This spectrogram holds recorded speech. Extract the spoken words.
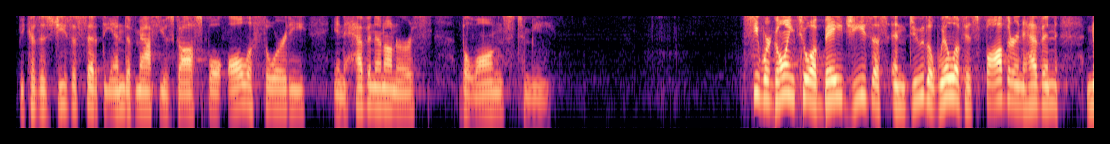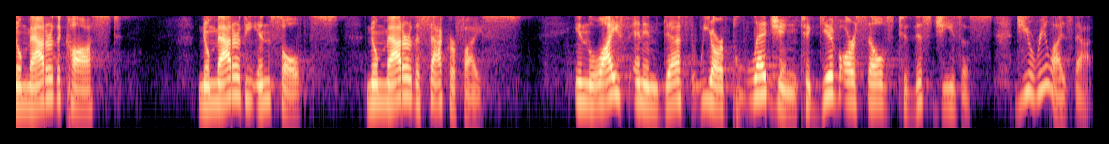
Because as Jesus said at the end of Matthew's gospel, all authority in heaven and on earth belongs to me. See, we're going to obey Jesus and do the will of his Father in heaven no matter the cost, no matter the insults, no matter the sacrifice. In life and in death, we are pledging to give ourselves to this Jesus. Do you realize that?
